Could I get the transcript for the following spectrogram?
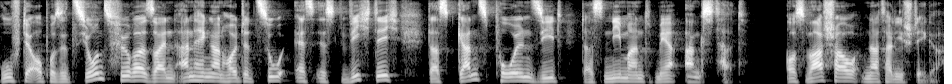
ruft der Oppositionsführer seinen Anhängern heute zu, es ist wichtig, dass ganz Polen sieht, dass niemand mehr Angst hat. Aus Warschau Nathalie Steger.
